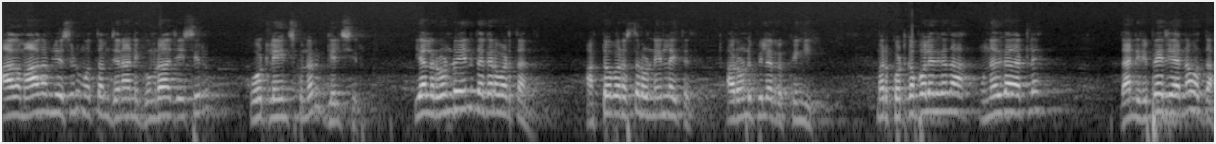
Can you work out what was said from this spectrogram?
ఆగం ఆగం చేసుడు మొత్తం జనాన్ని గుమ్రా చేసిరు ఓట్లు వేయించుకున్నారు గెలిచిరు. ఇవాళ రెండు ఏళ్ళు దగ్గర పడుతుంది. అక్టోబర్ వస్తే రెండు ఏళ్ళు అవుతుంది. ఆ రెండు పిల్లర్లు పింగి. మరి కొట్టుకపోలేదు కదా ఉన్నది కదా అట్లే. దాన్ని రిపేర్ చేయాలన్నా వద్దా?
